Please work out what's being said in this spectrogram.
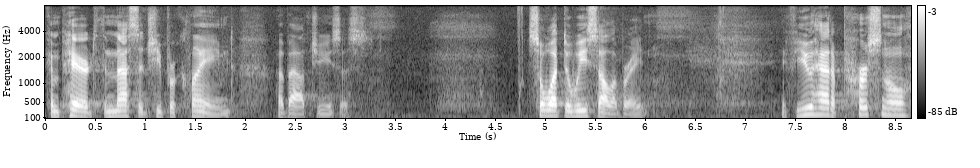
compared to the message he proclaimed about Jesus. So, what do we celebrate? If you had a personal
